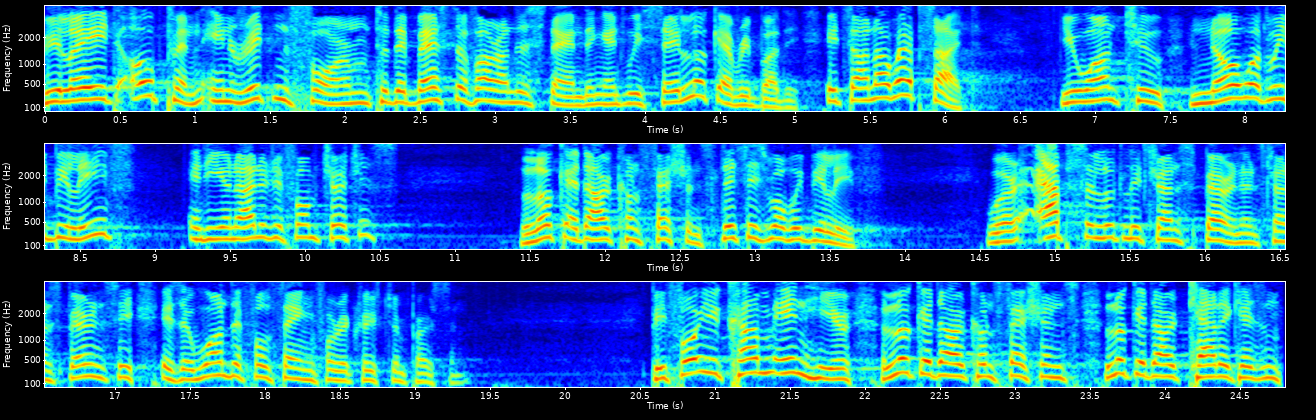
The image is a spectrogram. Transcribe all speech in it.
We lay it open in written form to the best of our understanding, and we say, Look, everybody, it's on our website. You want to know what we believe? In the United Reformed Churches? Look at our confessions. This is what we believe. We're absolutely transparent, and transparency is a wonderful thing for a Christian person. Before you come in here, look at our confessions, look at our catechism,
